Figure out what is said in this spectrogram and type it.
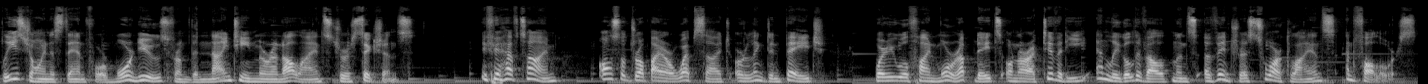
Please join us then for more news from the 19 Miranda Alliance jurisdictions. If you have time, also drop by our website or LinkedIn page, where you will find more updates on our activity and legal developments of interest to our clients and followers.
